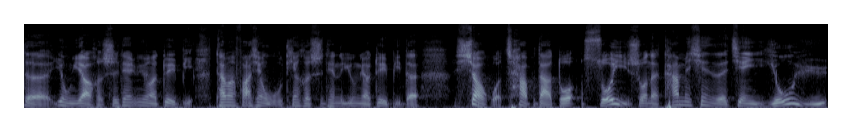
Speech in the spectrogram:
的用药和十天用药对比，他们发现五天和十天的用药对比的效果差不大多，所以说呢，他们现在的建议，由于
